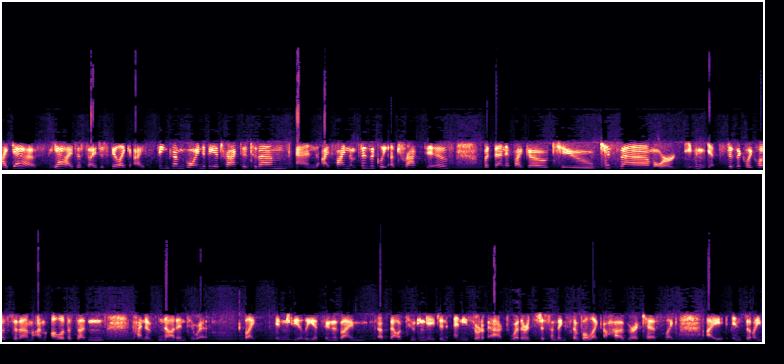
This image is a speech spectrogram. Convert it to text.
I guess, yeah. I just, I just feel like I think I'm going to be attracted to them, and I find them physically attractive. But then if I go to kiss them or even get physically close to them, I'm all of a sudden kind of not into it. Like immediately, as soon as I'm about to engage in any sort of act, whether it's just something simple like a hug or a kiss, like I instantly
